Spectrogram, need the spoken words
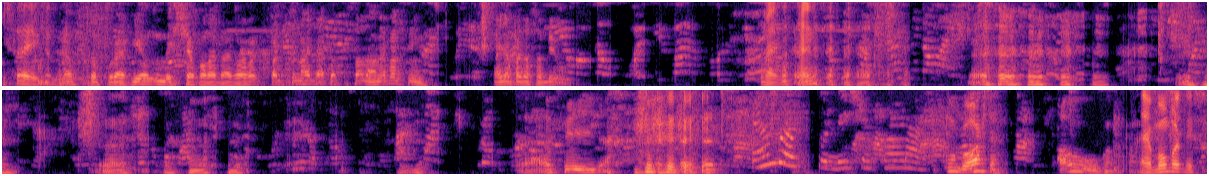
Isso aí, galera. Nós ficamos por aqui, vamos comer esse chocolate agora, que Patrícia não vai dar conta só não, né, Patrícia? Vai dar pra dar saber? Ah, filha. Eu gosto de chocolate. Tu gosta? Oh, rapaz. É bom, Patrícia?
